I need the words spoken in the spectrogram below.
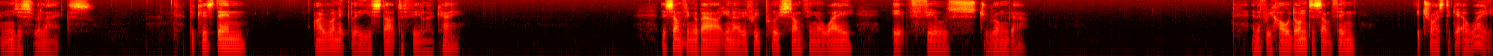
And you just relax. Because then, ironically, you start to feel okay. There's something about, you know, if we push something away, it feels stronger. And if we hold on to something, it tries to get away.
